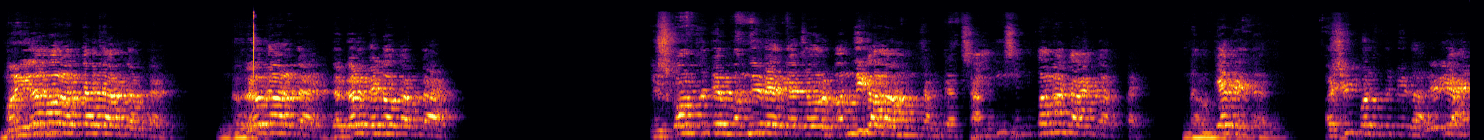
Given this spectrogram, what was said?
महिलांवर अत्याचार करताय घरं जाळतायत दगडफेका करताय इस्कॉनचं जे मंदिर आहे त्याच्यावर बंदी घाला म्हणून सांगतात. सांगती संतांना काय करताय धमक्या देतात अशी परिस्थिती झालेली आहे.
